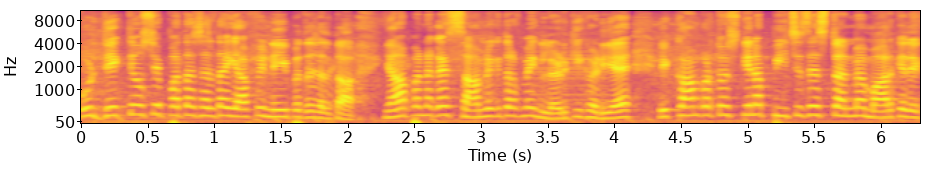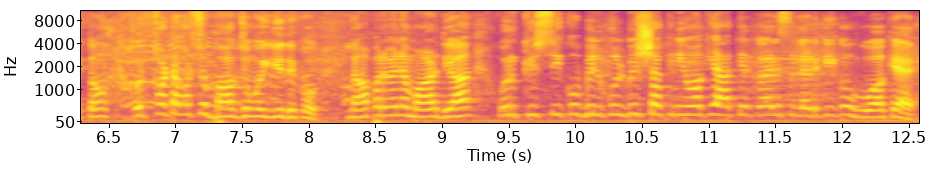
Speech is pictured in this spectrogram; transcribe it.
और देखते हैं उसे पता चलता है या फिर नहीं पता चलता। यहाँ पर ना गाइस सामने की तरफ़ में एक लड़की खड़ी है। एक काम करता हूँ, इसके ना पीछे से स्टन में मार के देखता हूँ, और फटाफट से भाग जाऊँगा। ये देखो, यहाँ पर मैंने मार दिया, और किसी को बिल्कुल भी शक नहीं हुआ कि आखिरकार इस लड़की को हुआ क्या है।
